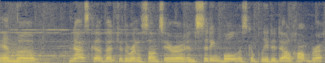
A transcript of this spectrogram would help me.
and the Nazca have entered the Renaissance era, and Sitting Bull has completed Alhambra.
